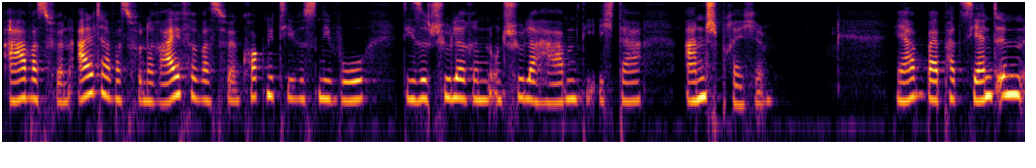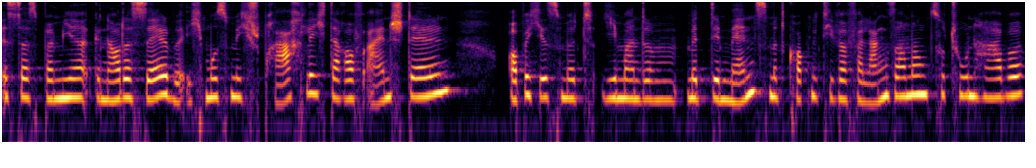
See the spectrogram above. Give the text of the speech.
A, was für ein Alter, was für eine Reife, was für ein kognitives Niveau diese Schülerinnen und Schüler haben, die ich da anspreche. Ja, bei PatientInnen ist das bei mir genau dasselbe. Ich muss mich sprachlich darauf einstellen, ob ich es mit jemandem mit Demenz, mit kognitiver Verlangsamung zu tun habe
